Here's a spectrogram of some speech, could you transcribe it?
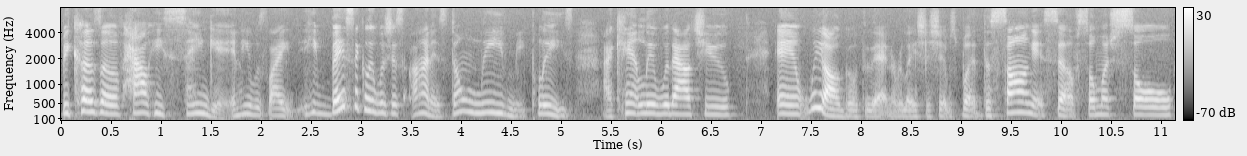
because of how he sang it and he was like he basically was just honest. Don't leave me, please. I can't live without you. And we all go through that in relationships, but the song itself, so much soul.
